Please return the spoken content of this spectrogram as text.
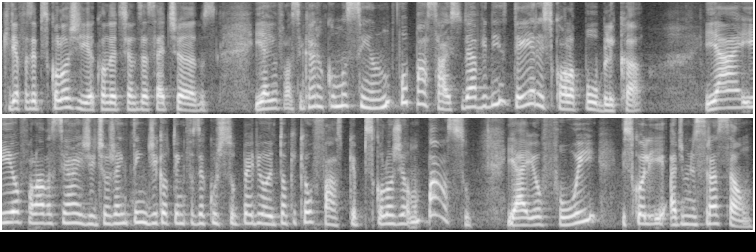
queria fazer psicologia quando eu tinha 17 anos. E aí eu falava assim, cara, como assim? Eu não vou passar, isso a vida inteira escola pública. E aí eu falava assim, ai gente, eu já entendi que eu tenho que fazer curso superior, então o que, que eu faço? Porque psicologia eu não passo. E aí eu fui, escolhi administração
